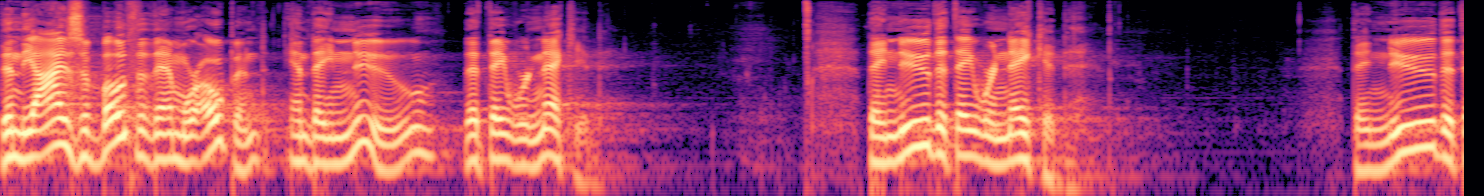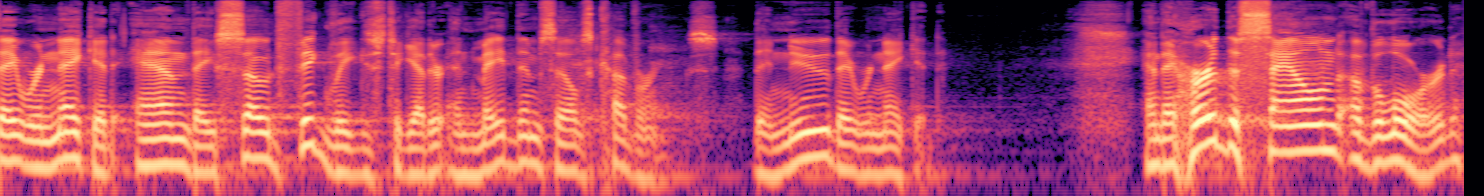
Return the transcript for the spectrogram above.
Then the eyes of both of them were opened, and they knew that they were naked. They knew that they were naked. They knew that they were naked, and they sewed fig leaves together and made themselves coverings. They knew they were naked. And they heard the sound of the Lord,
